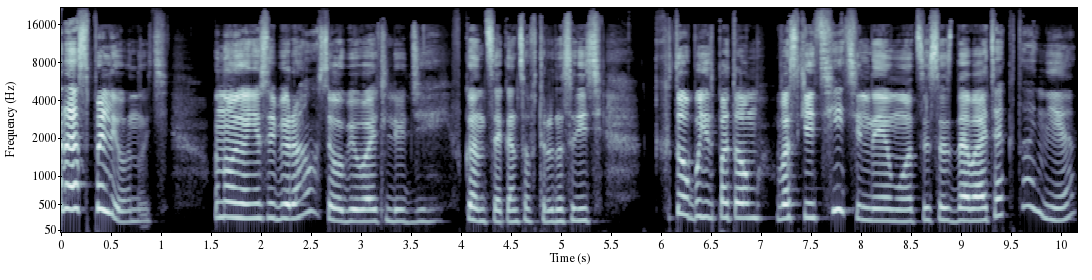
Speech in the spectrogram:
расплюнуть. Но я не собирался убивать людей. В конце концов, трудно судить, кто будет потом восхитительные эмоции создавать, а кто нет.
